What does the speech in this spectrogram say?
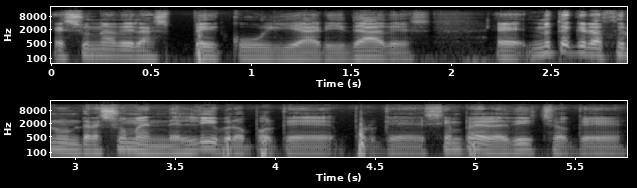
es una de las peculiaridades. Eh, no te quiero hacer un resumen del libro porque, porque siempre lo he dicho que,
